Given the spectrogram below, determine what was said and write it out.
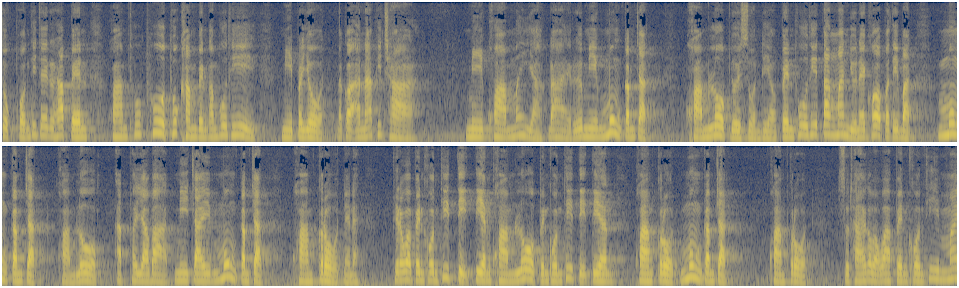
สุขผลที่จะได้รับเป็นความทุกข์พูดทุกคำเป็นคำพูดที่มีประโยชน์ แล้วก็อนัพิชา มีความไม่อยากได้ หรือมีมุ่งกำจัดความโลภโดยส่วนเดียว เป็นผู้ที่ตั้งมั่นอยู่ในข้อปฏิบัติ มุ่งกำจัดความโลภอัพยาบาทมีใจมุ่งกำจัด ความโกรธเนี่ยนะที่เรียกว่าเป็นคนที่ติเตียนความโลภเป็นคนที่ติเตียนความโกรธมุ่งกำจัดความโกรธ สุดท้ายก็บอกว่าเป็นคนที่ไม่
